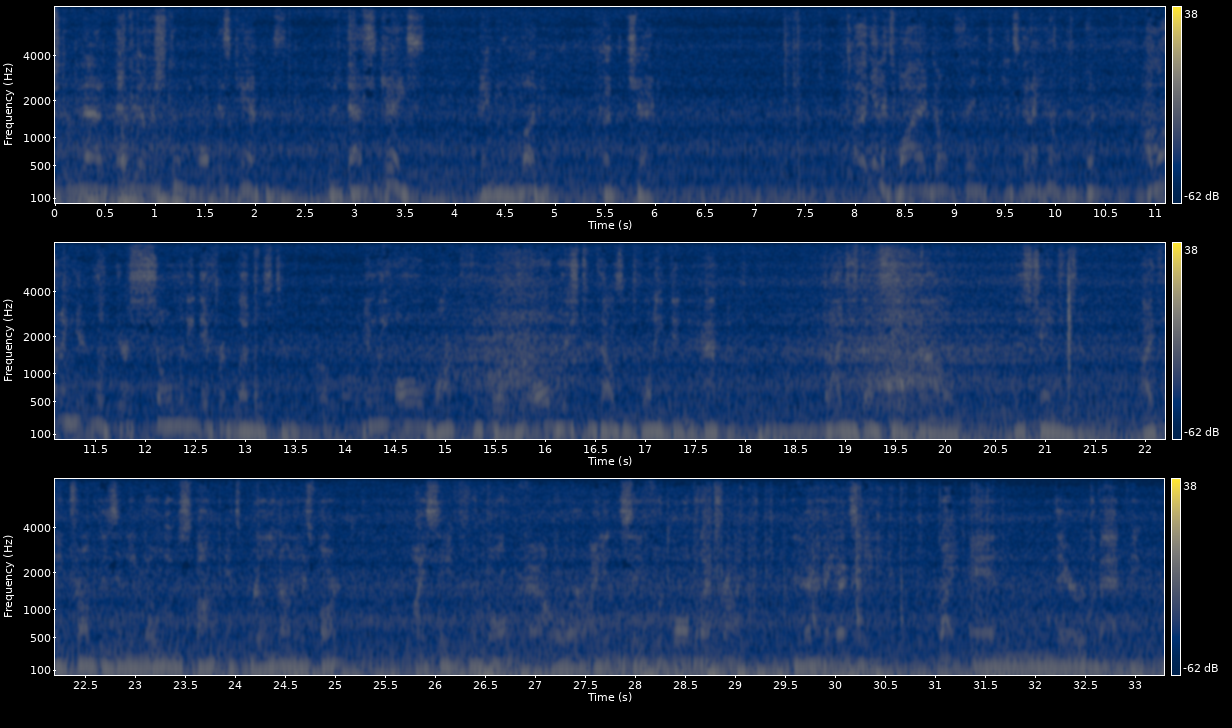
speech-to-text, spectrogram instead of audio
Student every other student on this campus. And if that's the case, pay me my money, cut the check. Again, it's why I don't think it's going to happen. But I want to hear. Look, there's so many different levels to it. Oh, I mean, we all want football. We all wish 2020 didn't happen. But I just don't see how this changes it. I think Trump is in a no-lose spot. It's brilliant on his part. I saved football, or I didn't save football, but I tried and everything that's right, and they're the bad people.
